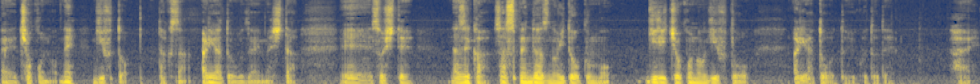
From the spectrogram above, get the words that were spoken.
え、チョコのねギフトたくさんありがとうございました、え、そしてなぜかサスペンダーズの伊藤君も義理チョコのギフトありがとうということで。はい。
